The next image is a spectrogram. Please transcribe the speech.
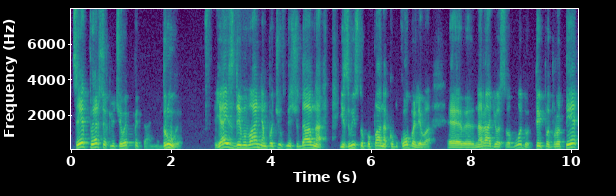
Це перше ключове питання. Друге, Я із здивуванням почув нещодавно із виступу пана Коболєва е, на Радіо Свободу, типу про те,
